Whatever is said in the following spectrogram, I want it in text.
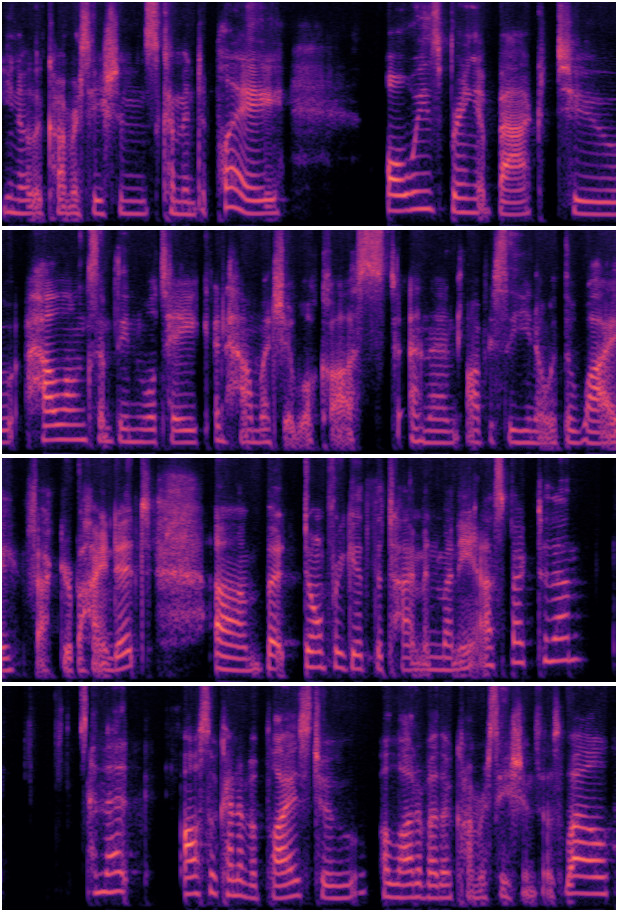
you know, the conversations come into play, always bring it back to how long something will take and how much it will cost. And then obviously, you know, with the why factor behind it. Um, but don't forget the time and money aspect to them. And that also kind of applies to a lot of other conversations as well,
